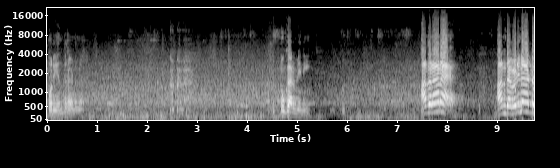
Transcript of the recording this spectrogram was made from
ஒரு எந்திரம் எடுங்க. உட்கார் மீனி. அதனால அந்த வெளிநாட்டு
